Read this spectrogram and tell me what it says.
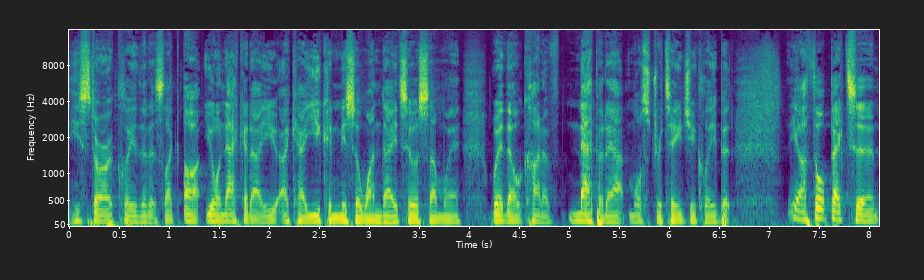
historically that it's like, oh, you're knackered, are you? Okay, you can miss a one day tour somewhere where they'll kind of map it out more strategically. But yeah, I thought back to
